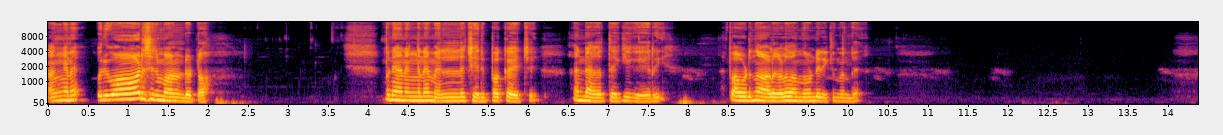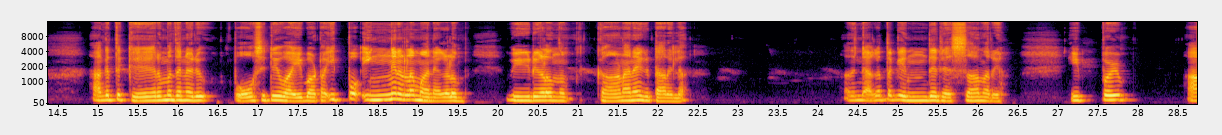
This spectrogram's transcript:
അങ്ങനെ ഒരുപാട് സിനിമകളുണ്ട് കേട്ടോ. അപ്പം ഞാനങ്ങനെ മെല്ലെ ചെരുപ്പൊക്കെ അയച്ച് എന്റെ അകത്തേക്ക് കയറി അപ്പോൾ അവിടുന്ന് ആളുകൾ വന്നുകൊണ്ടിരിക്കുന്നുണ്ട്. അകത്ത് കയറുമ്പോൾ തന്നെ ഒരു പോസിറ്റീവ് വൈബാട്ടോ. ഇപ്പോൾ ഇങ്ങനെയുള്ള മനകളും വീടുകളൊന്നും കാണാനേ കിട്ടാറില്ല. അതിന്റെ അകത്തൊക്കെ എന്ത് രസമാണെന്നറിയോ ഇപ്പോഴും ആ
